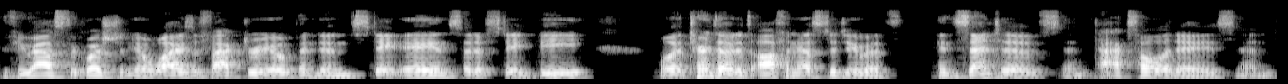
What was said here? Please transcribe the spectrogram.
if you ask the question, you know, why is a factory opened in state A instead of state B? Well, it turns out it often has to do with incentives and tax holidays and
